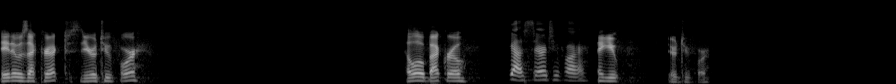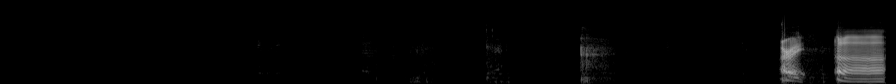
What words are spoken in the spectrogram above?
Data, was that correct? 024? Hello, back row. Yes, 024. Thank you. 024. All right. Uh,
